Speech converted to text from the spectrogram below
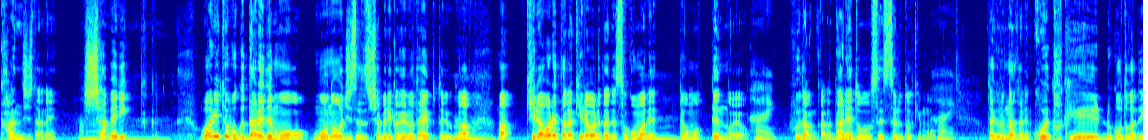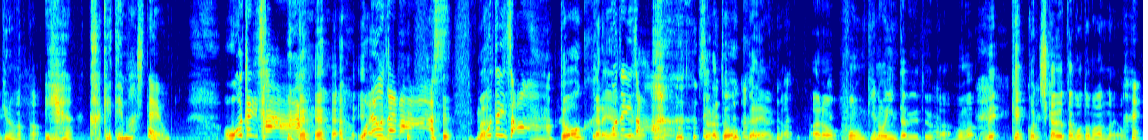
感じたね。喋りあ割と僕誰でも物おじせず喋りかけるタイプというか、ーうん。まあ嫌われたら嫌われたでそこまでって思ってんのよ、はい。普段から誰と接する時も、はい。だけどなんかね声かけることができなかった。いやかけてましたよ。大谷さん。おはようございます。まあ大谷さん。遠くからやんけど大谷さん。それは遠くからやんか。あの本気のインタビューというかほんまめ結構近寄ったこともあんのよ、はい。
